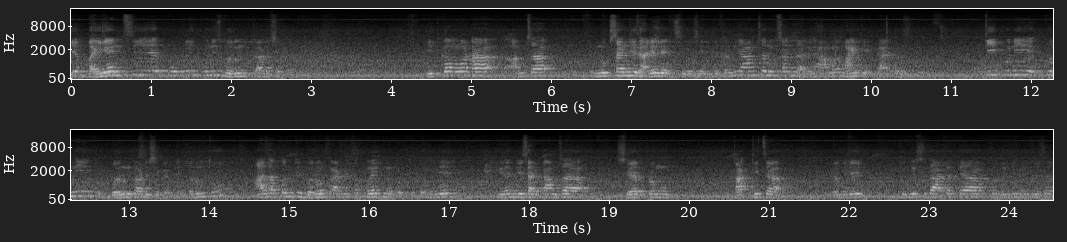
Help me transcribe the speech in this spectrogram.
ते भैयांची पोकळी कोणीच भरून काढू शकत नाही. इतका मोठा आमचा नुकसान जे झालेलं आहे शिवसेनेचं खरं म्हणजे आमचं नुकसान झालेलं आहे. आम्हाला माहिती आहे काय परिस्थिती ती कुणी कुणी भरून काढू शकत नाही. परंतु आज आपण ती भरून काढण्याचा प्रयत्न करतो. पण म्हणजे किरणजीसारखा आमचा शहर प्रमुख ताकदीचा. तर म्हणजे तुम्हीसुद्धा आता त्या पद्धतीने जसं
